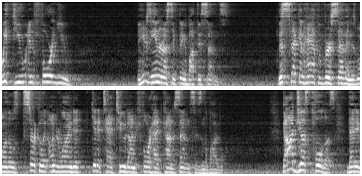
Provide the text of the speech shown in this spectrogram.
with you and for you. And here's the interesting thing about this sentence. This second half of verse 7 is one of those circle it, underline it, get it tattooed on your forehead kind of sentences in the Bible. God just told us that if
